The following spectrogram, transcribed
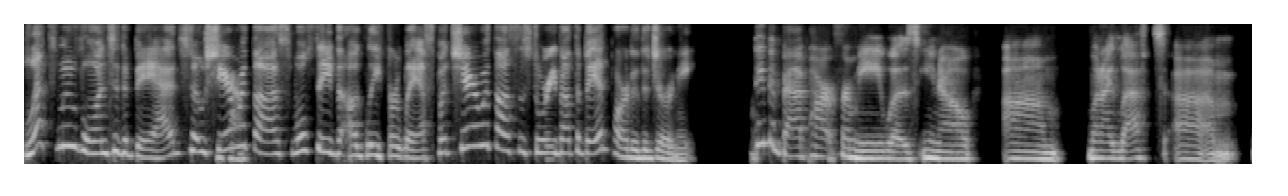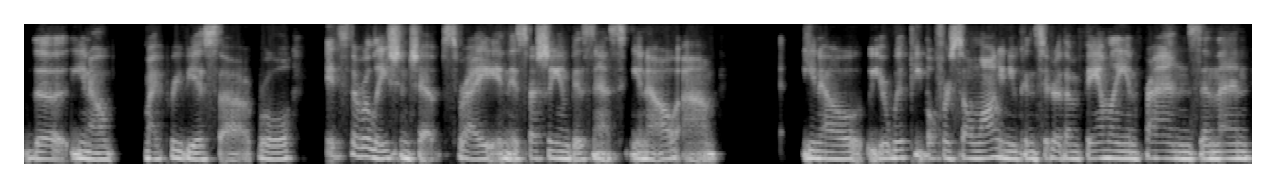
let's move on to the bad. So share yeah. with us, we'll save the ugly for last, but share with us the story about the bad part of the journey. I think the bad part for me was, you know, um, when I left um, the, you know, my previous uh, role, it's the relationships, right? And especially in business, you know, um, you know, you're with people for so long and you consider them family and friends. And then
